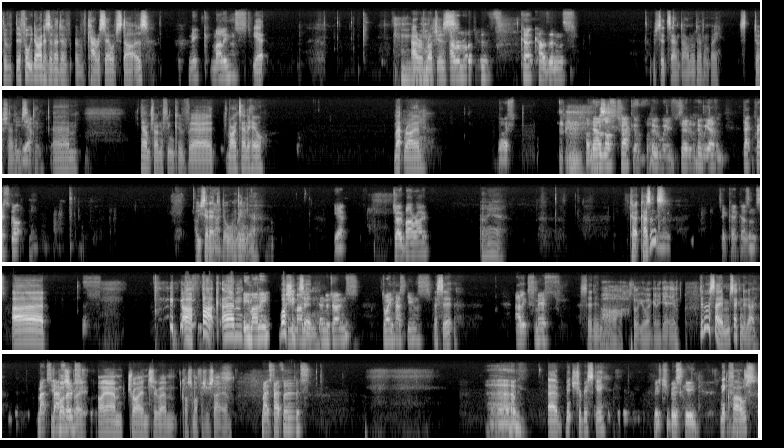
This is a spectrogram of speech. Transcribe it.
The, the 49ers have had a, a carousel of starters. Nick Mullens. Yeah. Aaron Rodgers. Aaron Rodgers. Kirk Cousins. We've said Sam Darnold, haven't we? Josh Allen Yeah. said him. Um, now I'm trying to think of uh, Ryan Tannehill, Matt Ryan. Nice. I've now lost track of who we've said and who we haven't. Dak Prescott. Oh, you said Andy Yeah. Dalton, didn't you? Yeah. Joe Burrow. Oh yeah. Kirk Cousins. Said Kirk Cousins. Uh. oh fuck. Um, E Money. Washington. Daniel Jones. Dwayne Haskins. That's it. Alex Smith. Said him. Oh, I thought you weren't going to get him. Didn't I say him a second ago? Matt You Stafford. possibly. I am trying to um, cross them off as you say them. Matt Stafford. Um, Uh, Mitch Trubisky, Mitch Trubisky. Nick Damn it. Foles.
